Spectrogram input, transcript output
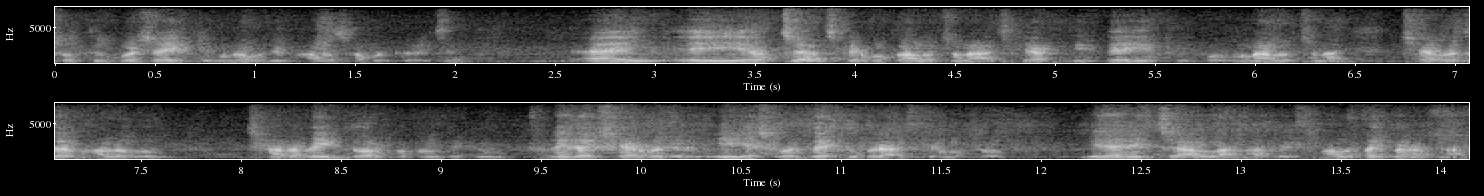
সত্তর পয়সা একটি মোটামুটি ভালো সাপোর্ট হয়েছে এই হচ্ছে আজকের মতো আলোচনা। আজকে আর দীর্ঘায়িত করব না আলোচনা। শেয়ার বাজার ভালো হোক, ধারাবাহিক দরপতন থেকে উত্থানে যায় শেয়ার বাজার এই আশীর্বাদ ব্যক্ত করে আজকের মতো বিদায় নিচ্ছে। আল্লাহ হাফেজ। ভালো থাকবেন আপনার।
